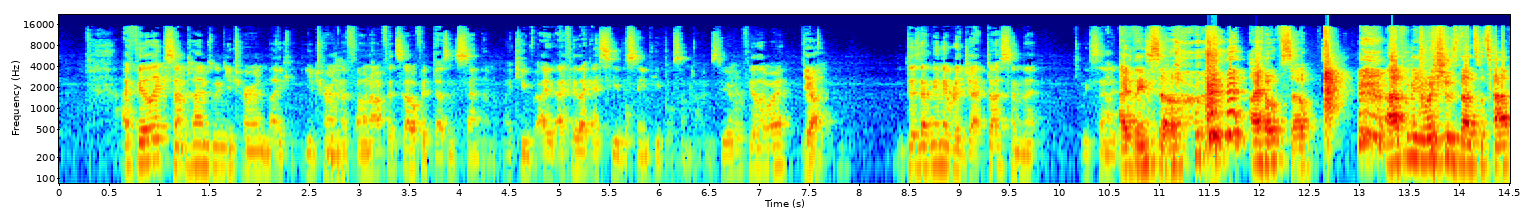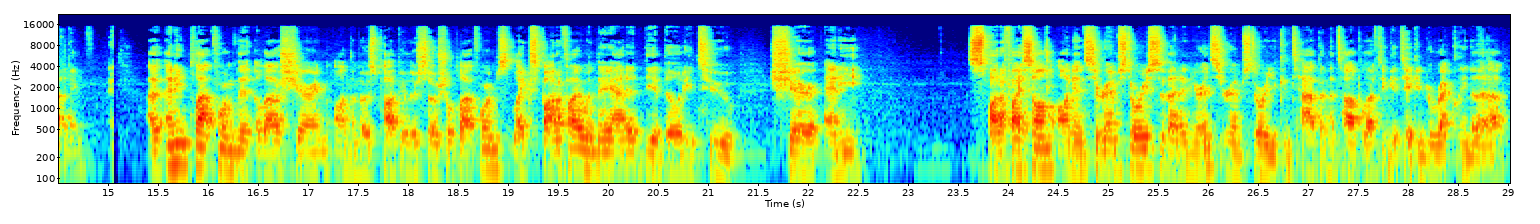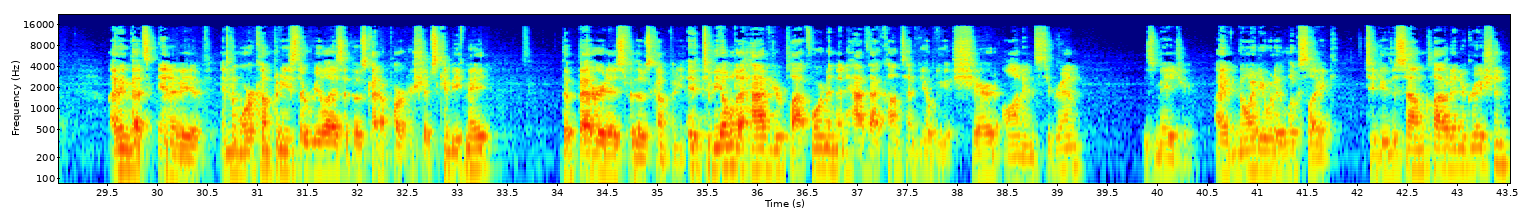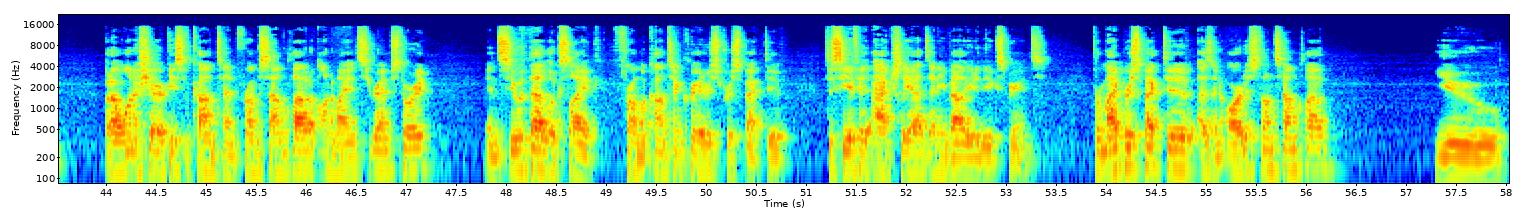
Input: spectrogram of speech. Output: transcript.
I feel like sometimes when you turn like you turn the phone off itself, it doesn't send them. Like you, I, I feel like I see the same people sometimes. Do you ever feel that way? Yeah. Does that mean they reject us and that we send it? I think twice? so. I hope so. Half of me wishes that's what's happening. Uh, Any platform that allows sharing on the most popular social platforms, like Spotify, when they added the ability to share any Spotify song on Instagram stories so that in your Instagram story you can tap in the top left and get taken directly into that app, I think that's innovative. And the more companies that realize that those kind of partnerships can be made, the better it is for those companies. To be able to have your platform and then have that content be able to get shared on Instagram is major. I have no idea what it looks like to do the SoundCloud integration, but I want to share a piece of content from SoundCloud onto my Instagram story and see what that looks like from a content creator's perspective to see if it actually adds any value to the experience. From my perspective as an artist on SoundCloud, you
